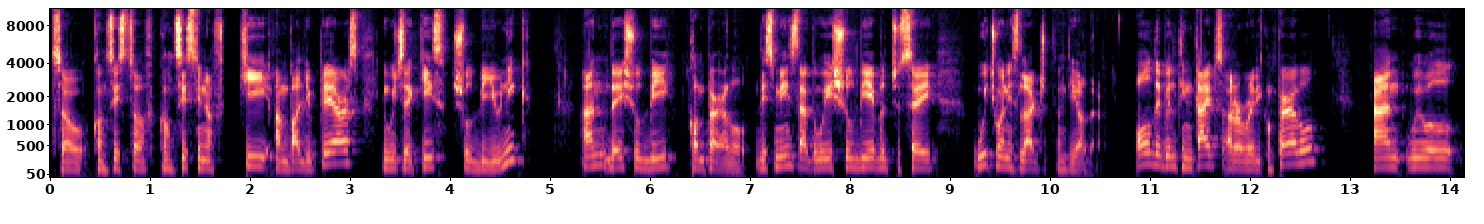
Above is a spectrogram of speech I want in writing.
So consists of, consisting of key and value pairs in which the keys should be unique and they should be comparable. This means that we should be able to say which one is larger than the other. All the built-in types are already comparable and we will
